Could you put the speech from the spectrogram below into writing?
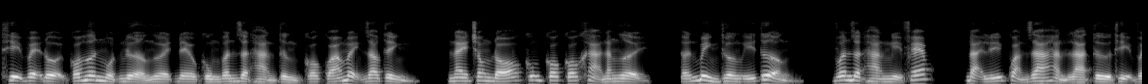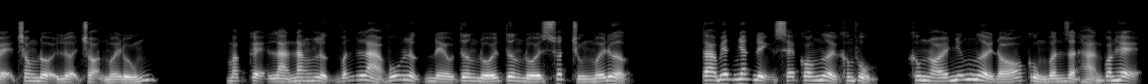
Thị vệ đội có hơn một nửa người đều cùng Vân Giật Hàn từng có quá mệnh giao tình, nay trong đó cũng có có khả năng người, ấn bình thường ý tưởng, Vân Giật Hàn nghỉ phép, đại lý quản gia hẳn là từ thị vệ trong đội lựa chọn mới đúng. Mặc kệ là năng lực vẫn là vũ lực đều tương đối tương đối xuất chúng mới được. Ta biết nhất định sẽ có người không phục, không nói những người đó cùng Vân Giật Hàn quan hệ,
